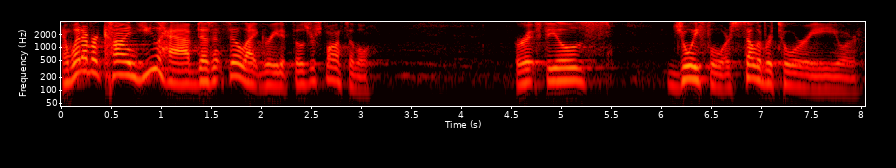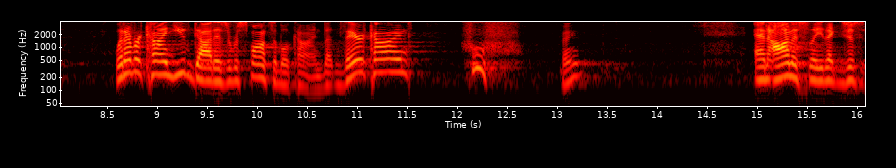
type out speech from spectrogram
And whatever kind you have doesn't feel like greed, it feels responsible. Or it feels joyful or celebratory or whatever kind you've got is a responsible kind. But their kind, whew, right? And honestly, like just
